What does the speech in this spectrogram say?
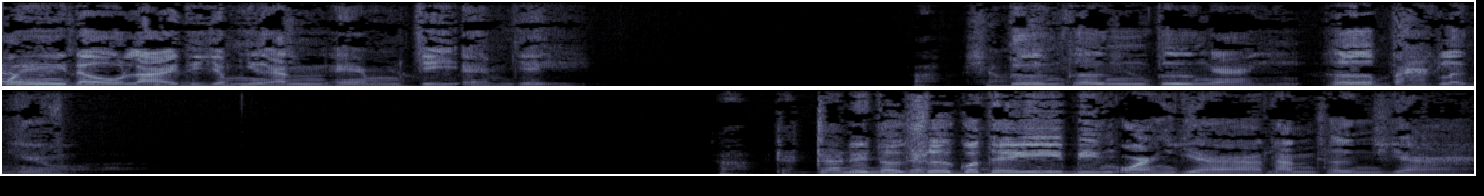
Quay đầu lại thì giống như anh em chị em vậy Tương thân tương ái Hợp tác lẫn nhau. Đây thật sự có thể biến oán gia thành thân gia.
